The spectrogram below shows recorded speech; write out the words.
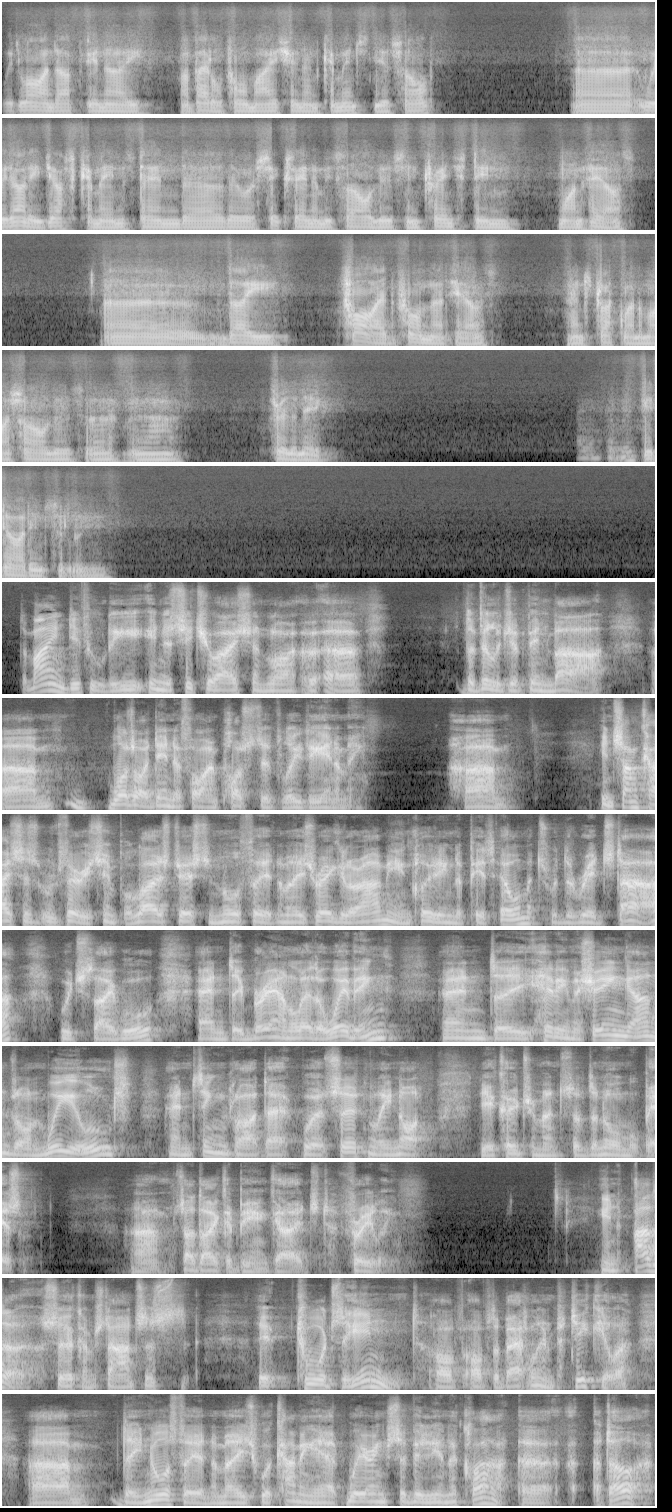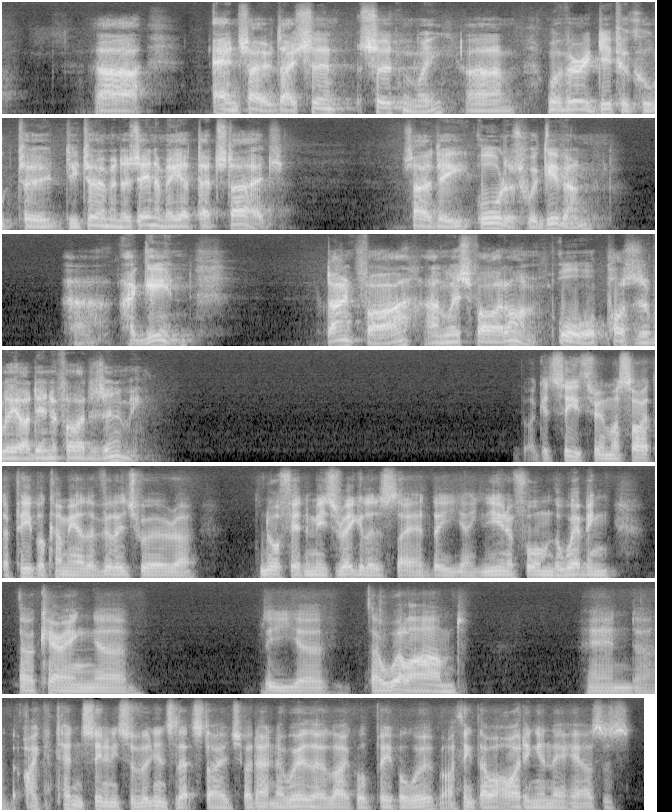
We'd lined up in a, a battle formation and commenced the assault. Uh, we'd only just commenced and uh, there were six enemy soldiers entrenched in one house. Uh, they fired from that house and struck one of my soldiers through the neck. He died instantly. The main difficulty in a situation like uh, the village of Binh Ba um, was identifying positively the enemy. Um, in some cases, it was very simple. Those dressed in North Vietnamese Regular Army, including the pith helmets with the red star, which they wore, and the brown leather webbing, and the heavy machine guns on wheels, and things like that, were certainly not the accoutrements of the normal peasant. Um, so they could be engaged freely. In other circumstances, it, towards the end of, of the battle in particular, um, the North Vietnamese were coming out wearing civilian uh, attire. Uh, and so they cer- certainly um, were very difficult to determine as enemy at that stage. So the orders were given, uh, again, don't fire unless fired on or positively identified as enemy. I could see through my sight the people coming out of the village were uh, North Vietnamese regulars. They had the, uh, the, uniform, the webbing. They were carrying uh, the. Uh, they were well armed, and uh, I hadn't seen any civilians at that stage. I don't know where the local people were, I think they were hiding in their houses.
